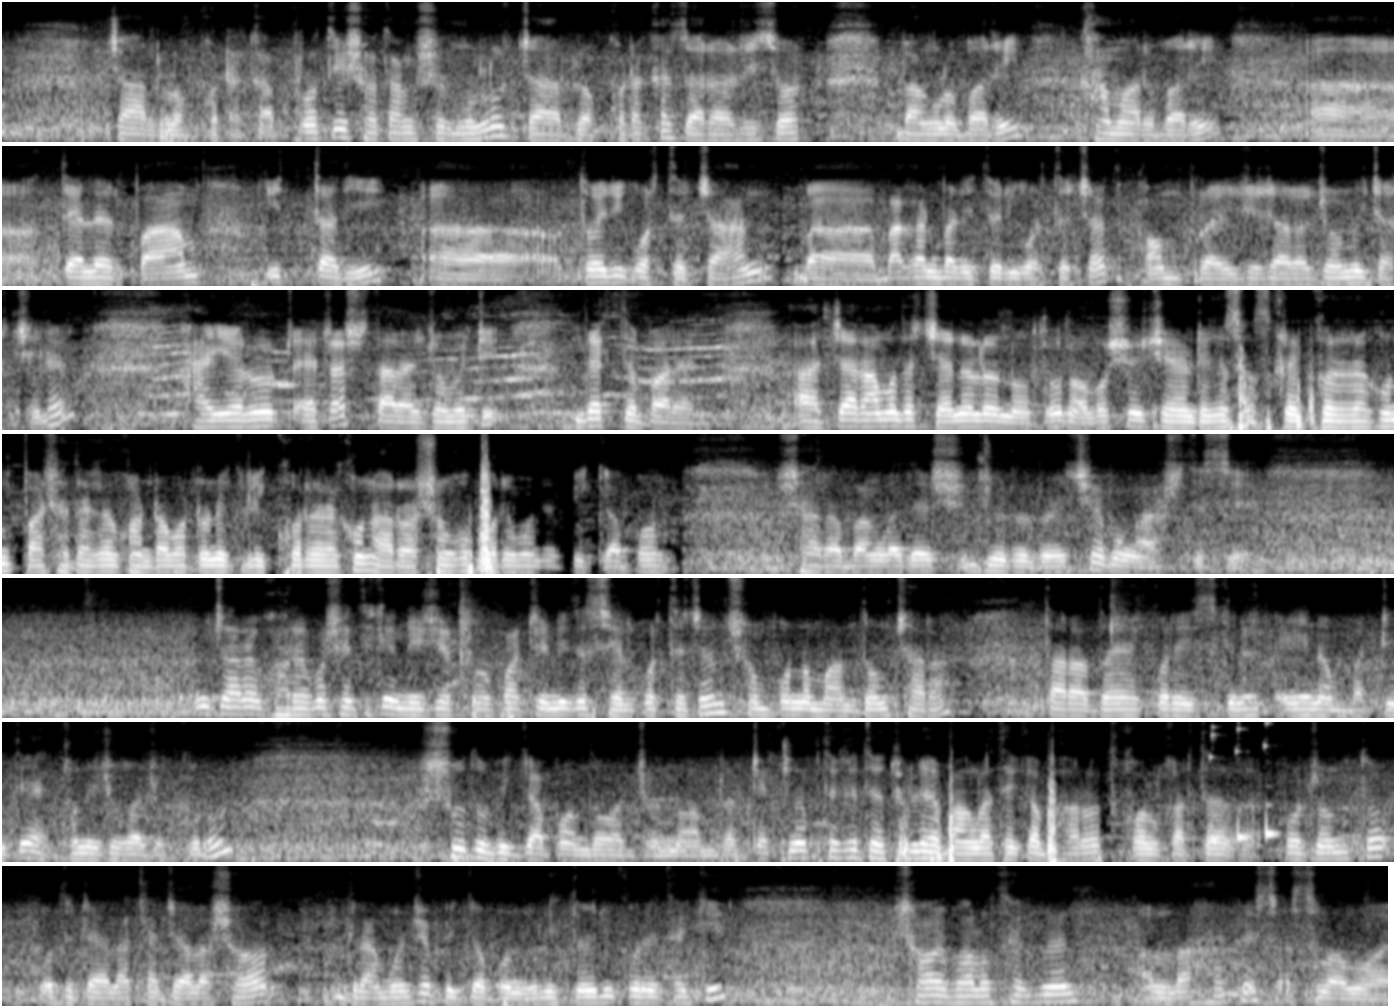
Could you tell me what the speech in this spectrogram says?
চার লক্ষ টাকা। প্রতি শতাংশের মূল্য চার লক্ষ টাকা। যারা রিসর্ট বাংলো বাড়ি, খামার বাড়ি তেলের পাম্প ইত্যাদি তৈরি করতে চান বা বাগান বাড়ি তৈরি করতে চান, কম প্রাইজে যারা জমি চাচ্ছিলেন হাইয়ার রোড অ্যাটাচ তারা জমিটি দেখতে পারেন। আর যারা আমাদের চ্যানেলে নতুন, অবশ্যই চ্যানেলটিকে সাবস্ক্রাইব করে রাখুন। পাশে থাকা ঘণ্টা বাটনে ক্লিক করে রাখুন আর অসংখ্য পরিমাণে বিজ্ঞাপন সারা বাংলাদেশ জুড়ে রয়েছে এবং আসতেছে। যারা ঘরে বসে থেকে নিজের প্রপার্টি নিজে সেল করতে চান, সম্পূর্ণ মাধ্যম ছাড়া তারা দয়া করে স্ক্রিনের এই নাম্বারটিতে এখনই যোগাযোগ করুন। শুধু বিজ্ঞাপন দেওয়ার জন্য আমরা টেকনাফ থেকে তেঁতুলিয়া, বাংলা থেকে ভারত, কলকাতা পর্যন্ত প্রতিটা এলাকা, জেলা, শহর গ্রামগঞ্জে বিজ্ঞাপনগুলি তৈরি করে থাকি। সবাই ভালো থাকবেন। আল্লাহ হাফেজ। আসসালামু আলাইকুম।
